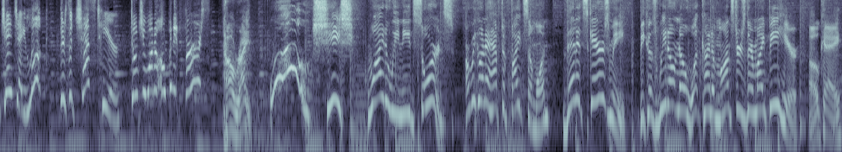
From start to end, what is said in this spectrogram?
JJ, look. There's a chest here. Don't you want to open it first? All right. Whoa! Sheesh! Why do we need swords? Are we going to have to fight someone? Then it scares me, because we don't know what kind of monsters there might be here. Okay,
